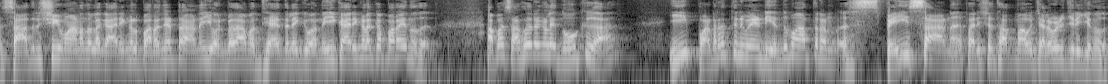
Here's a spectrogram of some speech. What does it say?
സാദൃശ്യവുമാണെന്നുള്ള കാര്യങ്ങൾ പറഞ്ഞിട്ടാണ് ഈ ഒൻപതാം അധ്യായത്തിലേക്ക് വന്ന് ഈ കാര്യങ്ങളൊക്കെ പറയുന്നത്. അപ്പോൾ സഹോദരങ്ങളെ നോക്കുക ഈ പഠനത്തിന് വേണ്ടി എന്തുമാത്രം സ്പേസാണ് പരിശുദ്ധാത്മാവ് ചെലവഴിച്ചിരിക്കുന്നത്.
